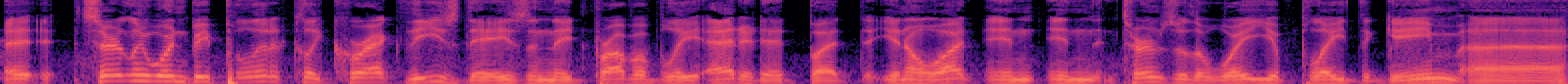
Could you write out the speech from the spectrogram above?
It certainly wouldn't be politically correct these days, and they'd probably edit it. But you know what? In in terms of the way you played the game, uh,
